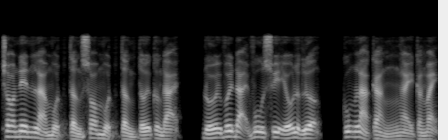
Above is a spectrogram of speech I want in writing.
cho nên là một tầng so một tầng tới cường đại, đối với đại vu suy yếu lực lượng, cũng là càng ngày càng mạnh.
